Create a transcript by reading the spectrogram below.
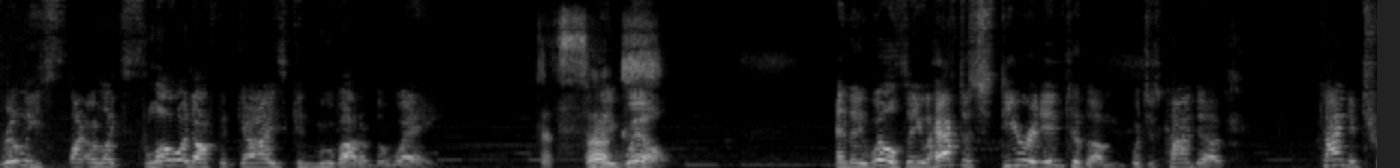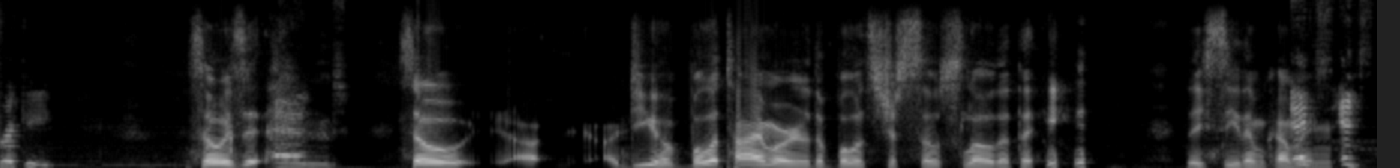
really s- are like slow enough that guys can move out of the way, That and sucks. they will, and they will. So you have to steer it into them, which is kind of kind of tricky. So is it? And So, uh, do you have bullet time, or are the bullets just so slow that they they see them coming? it's it's.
